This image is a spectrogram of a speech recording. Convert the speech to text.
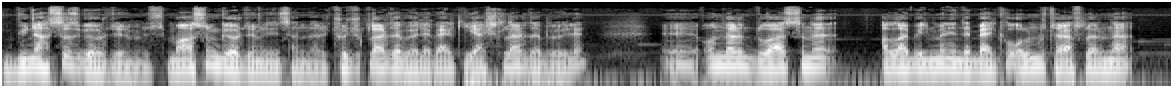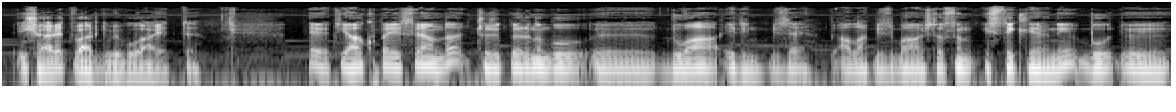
günahsız gördüğümüz, masum gördüğümüz insanları, çocuklar da böyle, belki yaşlılar da böyle. Ee, onların duasını alabilmenin de belki olumlu taraflarına işaret var gibi bu ayette. Evet Yakup Aleyhisselam da çocuklarının bu e, dua edin bize Allah bizi bağışlasın isteklerini bu e,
